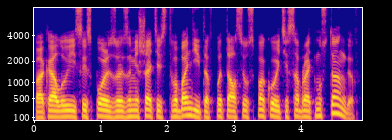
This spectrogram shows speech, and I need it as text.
Пока Луис, используя замешательство бандитов, пытался успокоить и собрать мустангов,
